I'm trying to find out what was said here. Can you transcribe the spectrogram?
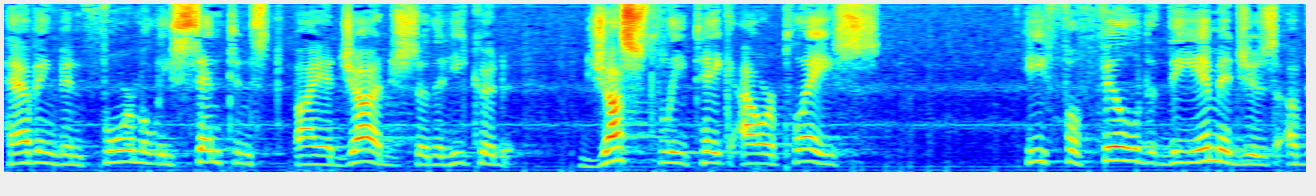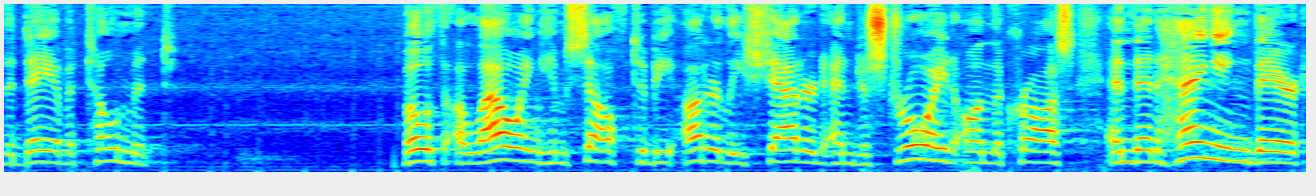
Having been formally sentenced by a judge so that he could justly take our place, he fulfilled the images of the Day of Atonement, both allowing himself to be utterly shattered and destroyed on the cross, and then hanging there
